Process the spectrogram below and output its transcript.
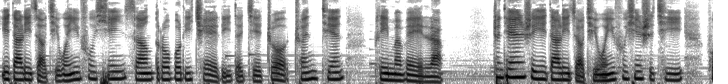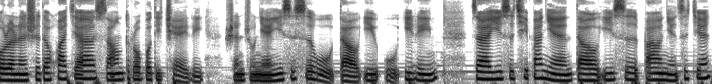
意大利早期文艺复兴 Sandro Botticelli 的杰作《春天》（Primavera）。春天是意大利早期文艺复兴时期佛罗伦斯的画家 Sandro Botticelli。生卒年一四四五到一五一零，在一四七八年到一四八二年之间，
